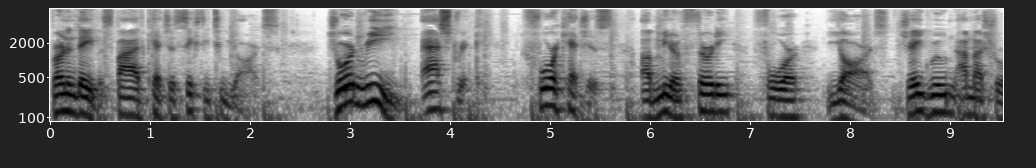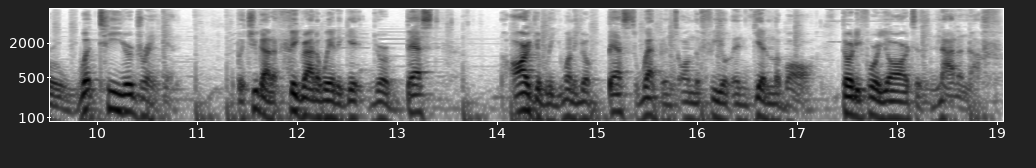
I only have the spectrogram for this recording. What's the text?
Vernon Davis, five catches, 62 yards. Jordan Reed, asterisk, four catches, a mere 34 yards. Jay Gruden, I'm not sure what tea you're drinking, but you got to figure out a way to get your best arguably one of your best weapons on the field and get him the ball. 34 yards is not enough.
